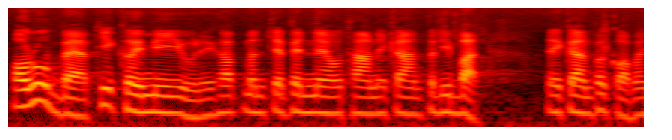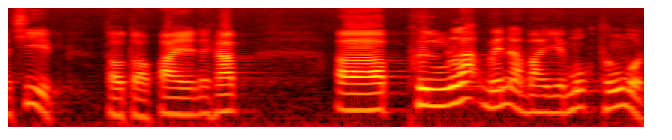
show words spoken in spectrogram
เพราะรูปแบบที่เคยมีอยู่เนะครับ มันจะเป็นแนวทางในการปฏิบัติในการประกอบอาชีพต่อๆไปนะครับพึงละเว้นอบายมุขทั้งหมด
